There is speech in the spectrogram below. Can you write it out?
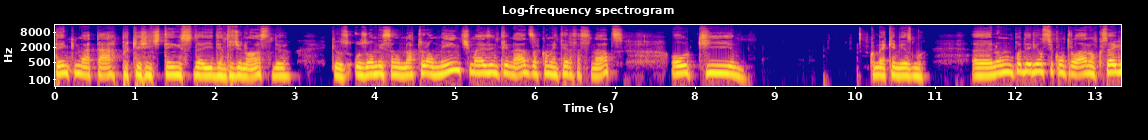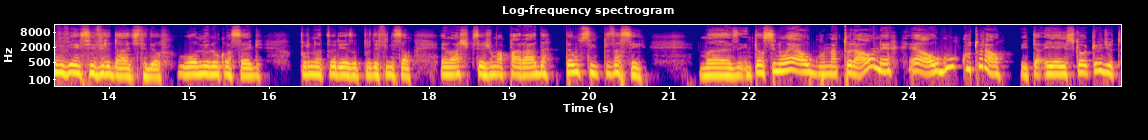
tem que matar porque a gente tem isso daí dentro de nós, entendeu? Que os, os homens são naturalmente mais inclinados a cometer assassinatos, ou que. Como é que é mesmo? Uh, não poderiam se controlar, não conseguem viver em civilidade, entendeu? O homem não consegue, por natureza, por definição. Eu não acho que seja uma parada tão simples assim. Mas então, se não é algo natural, né? É algo cultural. Então, e é isso que eu acredito.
